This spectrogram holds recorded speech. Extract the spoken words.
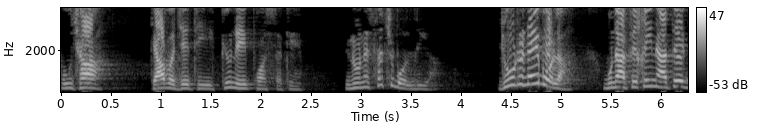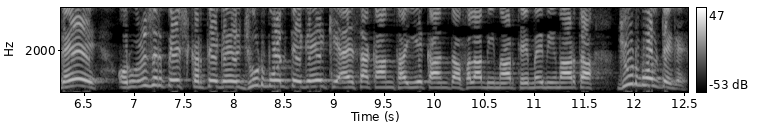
पूछा, क्या वजह थी? क्यों नहीं पहुँच सके? इन्होंने सच बोल दिया। झूठ नहीं बोला। मुनाफिकीन आते गए और उज्र पेश करते गए, झूठ बोलते गए कि ऐसा काम था, ये काम था, फला बीमार थे, मैं बीमार था। झूठ बोलते गए।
